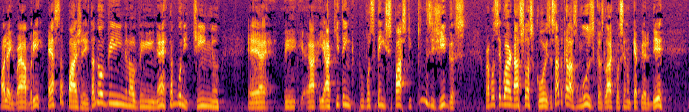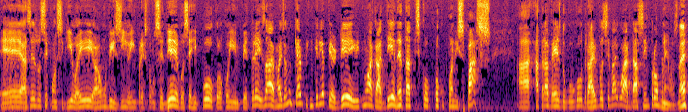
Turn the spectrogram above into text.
Olha aí, vai abrir essa página aí. Tá novinho, novinho, né? Tá bonitinho. É, e, e aqui tem, você tem espaço de 15 gigas para você guardar suas coisas. Sabe aquelas músicas lá que você não quer perder? É, às vezes você conseguiu aí, um vizinho emprestou um CD, você ripou, colocou em MP3, ah, mas eu não quero, não queria perder no HD, né? Está ocupando espaço. Através do Google Drive você vai guardar sem problemas, né?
